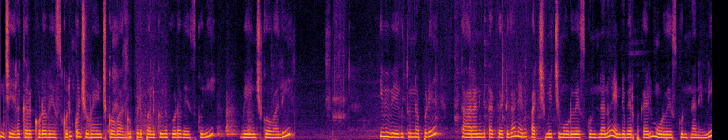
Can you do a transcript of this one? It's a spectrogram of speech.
జీలకర్ర కూడా వేసుకొని కొంచెం వేయించుకోవాలి. ఇప్పుడు పలుకులను కూడా వేసుకొని వేయించుకోవాలి. ఇవి వేగుతున్నప్పుడే కారానికి తగ్గట్టుగా నేను పచ్చిమిర్చి మూడు వేసుకుంటున్నాను ఎండుమిరపకాయలు మూడు వేసుకుంటున్నానండి.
